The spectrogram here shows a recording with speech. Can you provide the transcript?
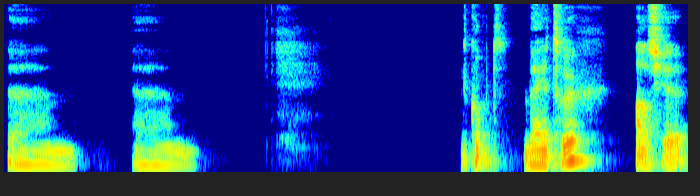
Um, um, het komt bij je terug als je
